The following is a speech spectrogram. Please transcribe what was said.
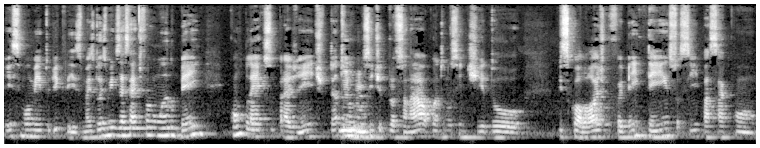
esse momento de crise. Mas 2017 foi um ano bem complexo para a gente, tanto uhum. no sentido profissional quanto no sentido psicológico. Foi bem intenso assim passar com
